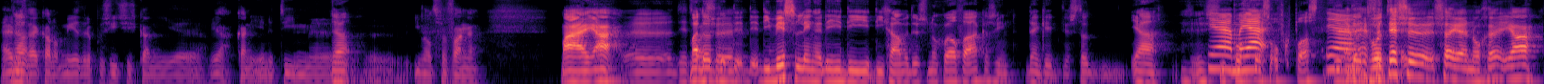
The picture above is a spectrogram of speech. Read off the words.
Dus Ja. hij kan op meerdere posities kan hij, eh, ja, kan hij in het team eh, Ja. eh, iemand vervangen. Maar ja, eh, dit maar was... eh, die wisselingen, die, die, die gaan we dus nog wel vaker zien, denk ik. Dus dat, ja, Ja, maar ja, is opgepast. ja. En, Vertessen zei hij nog, hè, ja,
